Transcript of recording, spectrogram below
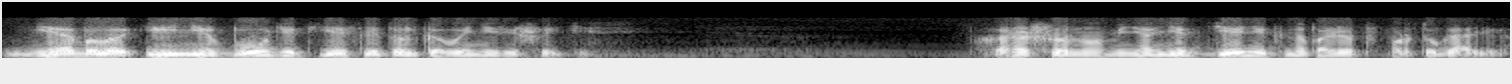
Не было и не будет, если только вы не решитесь. Хорошо, но у меня нет денег на полет в Португалию.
